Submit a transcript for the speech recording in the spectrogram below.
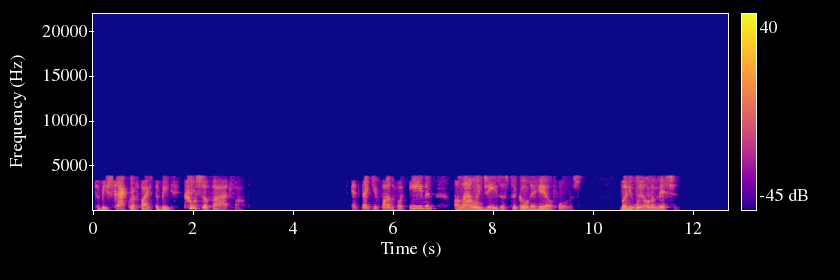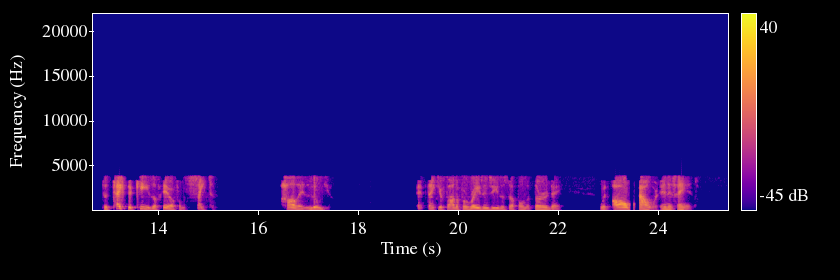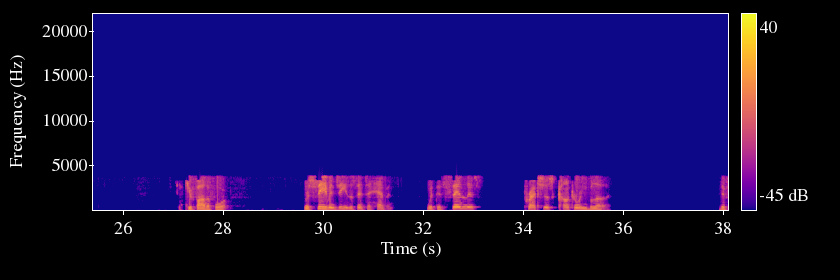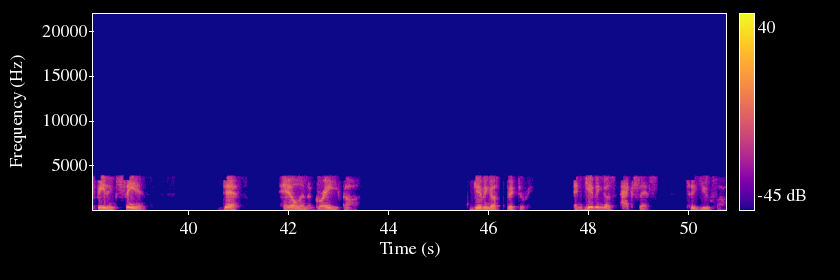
to be sacrificed, to be crucified, Father. And thank you, Father, for even allowing Jesus to go to hell for us. But he went on a mission to take the keys of hell from Satan. Hallelujah. And thank you, Father, for raising Jesus up on the third day with all power in his hands. Thank you, Father, for receiving Jesus into heaven with his sinless, precious, conquering blood defeating sin, death, hell, and the grave, God. Giving us victory and giving us access to you, Father.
